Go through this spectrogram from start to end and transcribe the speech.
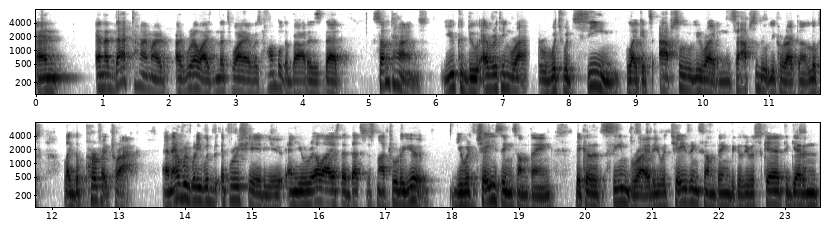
And and at that time I, I realized and that's why i was humbled about it, is that sometimes you could do everything right which would seem like it's absolutely right and it's absolutely correct and it looks like the perfect track. And everybody would appreciate you and you realize that that's just not true to you. You were chasing something because it seemed right. You were chasing something because you were scared to get in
